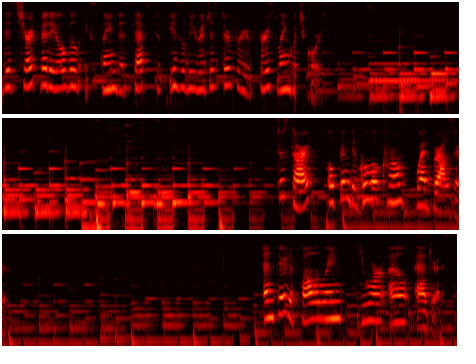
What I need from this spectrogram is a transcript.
This short video will explain the steps to easily register for your first language course. To start, open the Google Chrome web browser. Enter the following URL address.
